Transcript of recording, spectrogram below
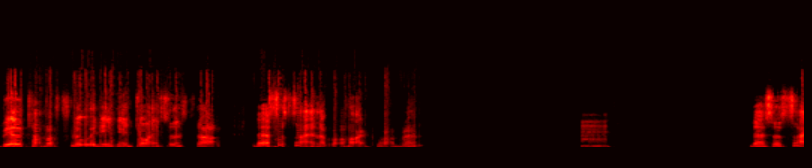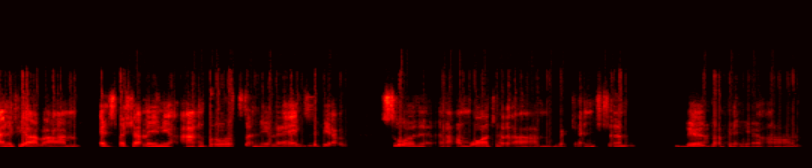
built up of fluid in your joints and stuff. That's a sign of a heart problem. Hmm. That's a sign if you have, um, especially in your ankles and your legs, if you have swollen um, water um, retention, build up in your um,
